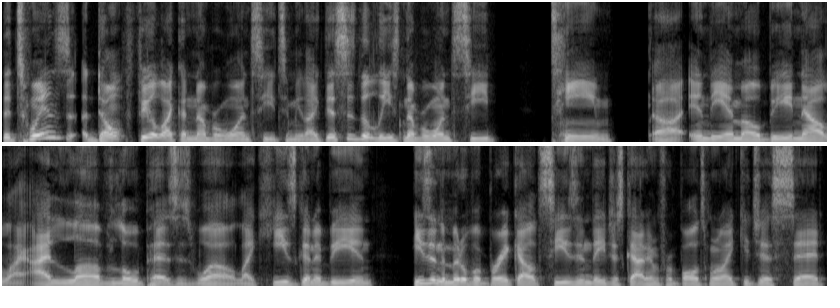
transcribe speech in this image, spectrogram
the Twins don't feel like a number one seed to me. Like this is the least number one seed team uh, in the MLB. Now, like I love Lopez as well. Like he's gonna be in. He's in the middle of a breakout season. They just got him from Baltimore, like you just said.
